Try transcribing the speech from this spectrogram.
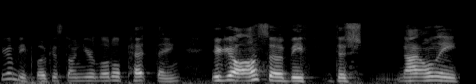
You're going to be focused on your little pet thing. You're going to also be dis- not only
